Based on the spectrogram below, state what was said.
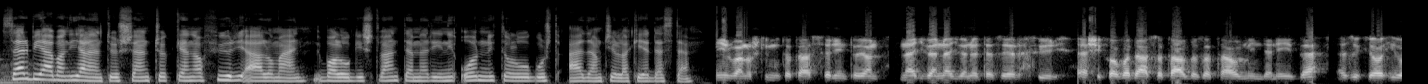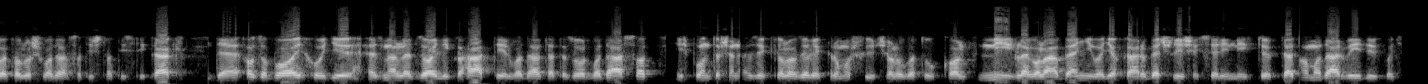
Szerbiában jelentősen csökken a fűrjállomány. Balog István Temerini ornitológust Ádám Csilla kérdezte. Nyilvános kimutatás szerint olyan 40-45 ezer fűr esik a vadászat áldozatául minden évben. Ezek a hivatalos vadászati statisztikák, de az a baj, hogy ez mellett zajlik a háttérvadás, tehát az orvadászat, és pontosan ezekkel az elektromos fűrcsalogatókkal még legalább ennyi, vagy akár a becslések szerint még több. Tehát a madárvédők, vagy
